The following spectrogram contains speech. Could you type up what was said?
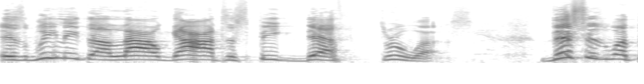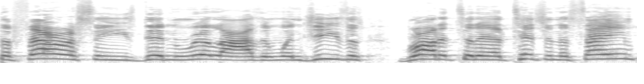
is we need to allow God to speak death through us. This is what the Pharisees didn't realize. And when Jesus brought it to their attention, the same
